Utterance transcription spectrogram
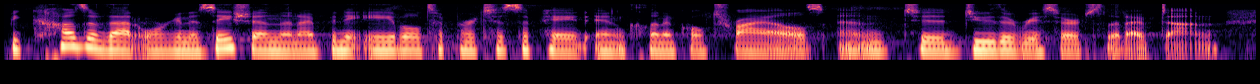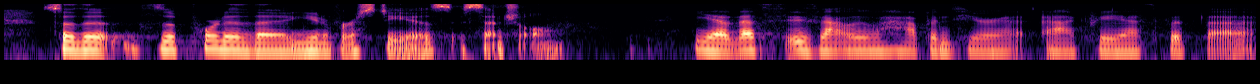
because of that organization that I've been able to participate in clinical trials and to do the research that I've done. So the support of the university is essential. Yeah, that's exactly what happens here at IPS with the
